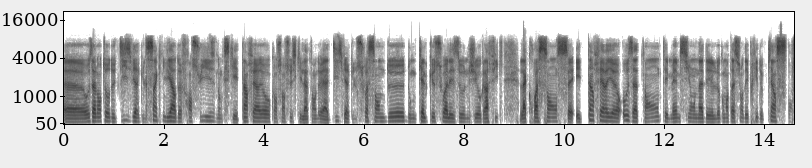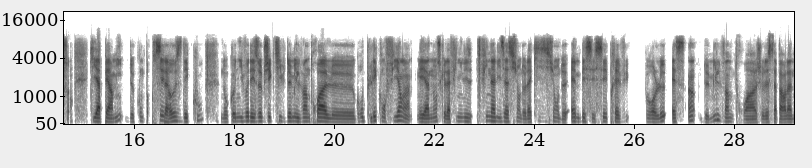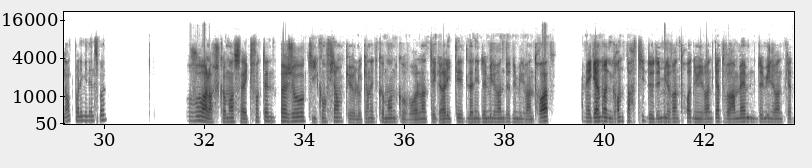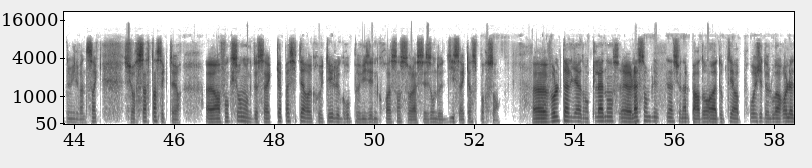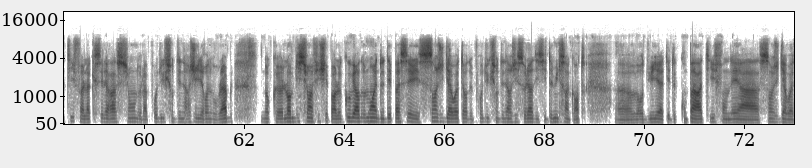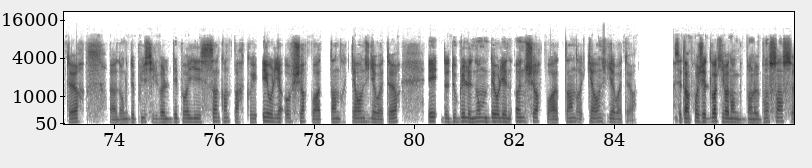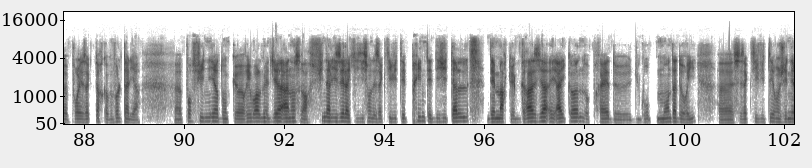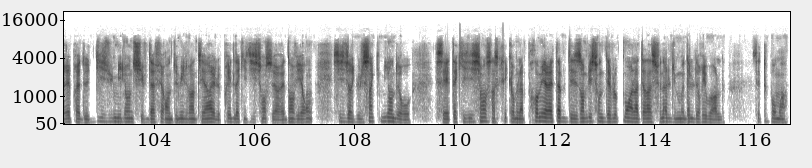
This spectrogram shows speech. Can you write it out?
euh, aux alentours de 10,5 milliards de francs suisses, donc ce qui est inférieur au consensus qu'il attendait à 10,62. Donc, quelles que soient les zones géographiques, la croissance est inférieure aux attentes et même si on a l'augmentation des prix de 15% qui a permis de compenser la hausse des coûts. Donc, au niveau des objectifs 2023, le groupe les confirme et annonce que la finalisation de l'acquisition de MBCC prévue pour le S1 2023. Je laisse la parole à Nantes pour les mid small. Bonjour, alors je commence avec Fontaine Pajot qui confirme que le carnet de commandes couvre l'intégralité de l'année 2022-2023, mais également une grande partie de 2023-2024, voire même 2024-2025 sur certains secteurs. Euh, en fonction donc de sa capacité à recruter, le groupe peut viser une croissance sur la saison de 10 à 15 euh, Voltalia, donc euh, l'Assemblée nationale a adopté un projet de loi relatif à l'accélération de la production d'énergie renouvelable. Donc l'ambition affichée par le gouvernement est de dépasser les 100 gigawattheures de production d'énergie solaire d'ici 2050. Euh, aujourd'hui, à titre comparatif, on est à 100 gigawattheures. Euh, donc de plus, ils veulent déployer 50 parcs éoliens offshore pour atteindre 40 gigawattheures et de doubler le nombre d'éoliennes onshore pour atteindre 40 gigawattheures. C'est un projet de loi qui va donc dans le bon sens euh, pour les acteurs comme Voltalia. Euh, pour finir, donc euh, Reworld Media annonce avoir finalisé l'acquisition des activités print et digital des marques Grazia et Icon auprès du groupe Mondadori. Euh, ces activités ont généré près de 18 millions de chiffres d'affaires en 2021 et le prix de l'acquisition serait d'environ 6,5 millions d'euros. Cette acquisition s'inscrit comme la première étape des ambitions de développement à l'international du modèle de Reworld. C'est tout pour moi.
